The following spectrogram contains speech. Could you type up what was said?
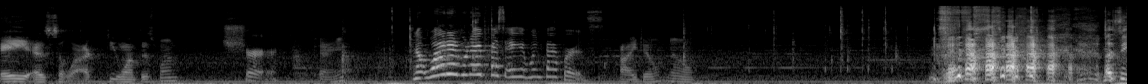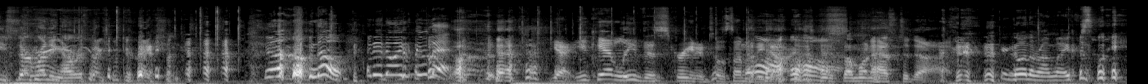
A as select. Do you want this one? Sure. Okay. Now, why did when I press A it went backwards? I don't know. Let's see you start running our respective directions. No, no! I didn't know I could do that. Yeah, you can't leave this screen until somebody oh. dies. Oh, Someone has to die. you're going the wrong way, Grizzly.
